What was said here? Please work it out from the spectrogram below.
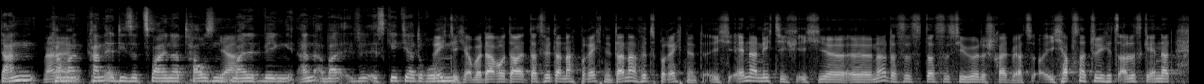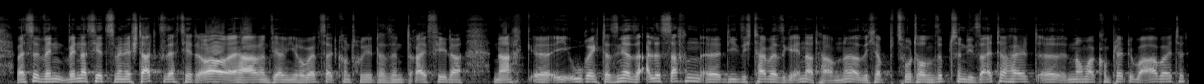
dann Nein, kann, nein. man, kann er diese 200.000 Ja. meinetwegen an, aber es geht ja darum. Richtig, aber dar, da, das wird danach berechnet. Danach wird's berechnet. Ich ändere nichts, ich, ich äh, ne, das ist, das ist die Höhe des Streitwerts. Ich habe es natürlich jetzt alles geändert. Weißt du, wenn, wenn das jetzt, wenn der Staat gesagt hätte, oh, Herr Arendt, wir haben Ihre Website kontrolliert, da sind drei Fehler nach äh, EU-Recht, das sind ja alles Sachen, äh, die sich teilweise geändert haben. Ne? Also ich habe 2017 die Seite halt äh, nochmal komplett überarbeitet.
